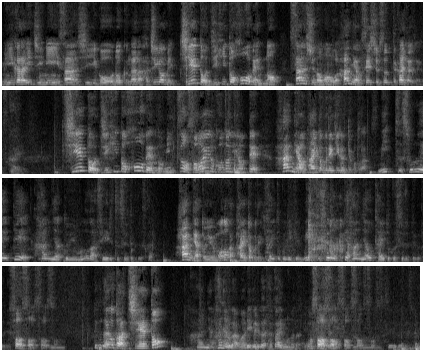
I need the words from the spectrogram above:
右から1234567 8行目。知恵と慈悲と方便の3種の門は般若を摂取するって書いてあるじゃないですか、はい、知恵と慈悲と方便の3つを揃えることによって般若を体得できるってことなんです。3つ揃えて般若というものが成立するってことですか？般若というものが体得できる。体得できる。3つ揃って般若を体得するということです。そうそうそうそう。ということはことは知恵と？般若。般若のがまあレベルが高いものだというそうことですね。そうそうそうそうそういうことですね。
